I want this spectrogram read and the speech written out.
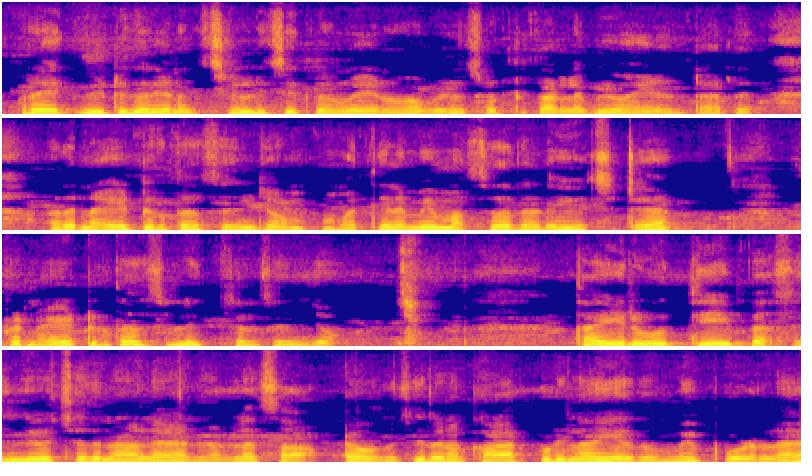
அப்புறம் எங்கள் வீட்டுக்கார் எனக்கு சில்லி சிக்கன் வேணும் அப்படின்னு சொல்லிட்டு கடலை போய் வாங்கிட்டாரு அதை நைட்டுக்கு தான் செஞ்சோம். மத்தியானமே மசாலா தடவி வச்சுட்டேன். அப்புறம் நைட்டுக்கு தான் சில்லி சிக்கன் செஞ்சோம். தயிர் ஊற்றி பிசைஞ்சு வச்சதுனால நல்லா சாப்பிட்டா வந்துச்சு. இதில் நான் காரப்பொடிலாம் எதுவுமே போடலை.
